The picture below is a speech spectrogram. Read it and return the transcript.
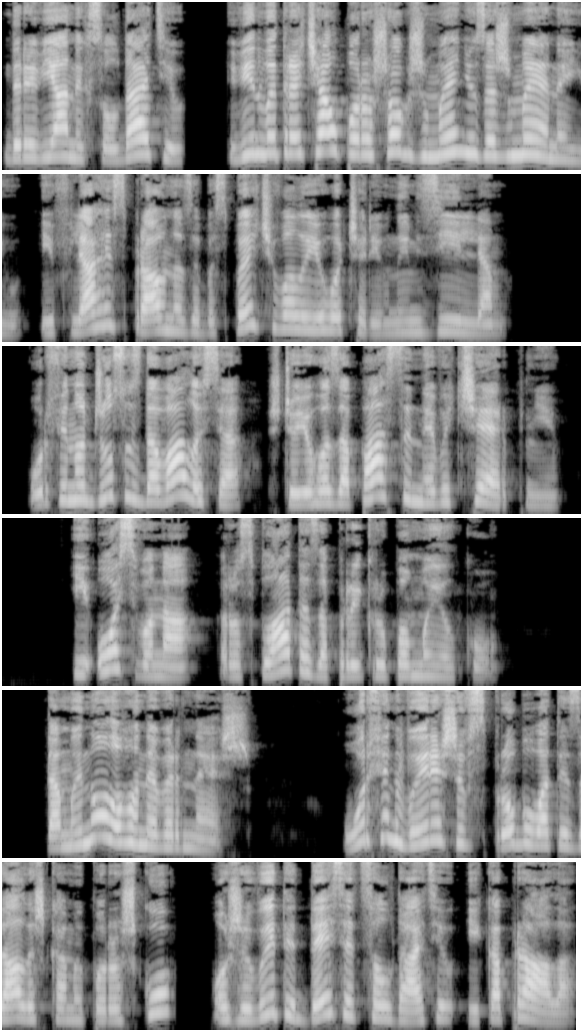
дерев'яних солдатів, він витрачав порошок жменю за жменею, і фляги справно забезпечували його чарівним зіллям. Урфіно Джусу здавалося, що його запаси невичерпні. І ось вона, розплата за прикру помилку. Та минулого не вернеш. Урфін вирішив спробувати залишками порошку оживити 10 солдатів і капрала,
